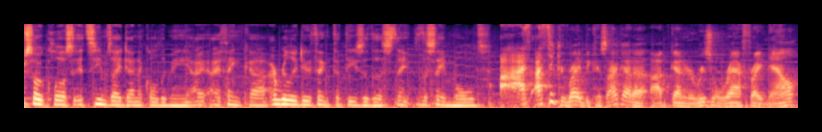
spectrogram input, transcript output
so close. It seems identical to me. I, I think uh, I really do think that these are the same the same molds. I, I think you're right because I got a I've got an original Raph right now,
